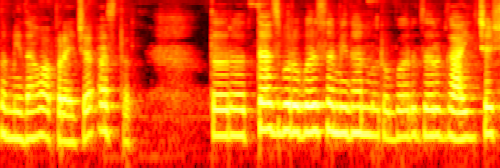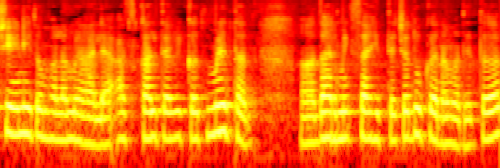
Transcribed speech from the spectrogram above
समिधा वापरायच्या असतात. तर त्याचबरोबर समिधांबरोबर जर गाईच्या शेणी तुम्हाला मिळाल्या आजकाल त्या विकत मिळतात धार्मिक साहित्याच्या दुकानामध्ये तर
